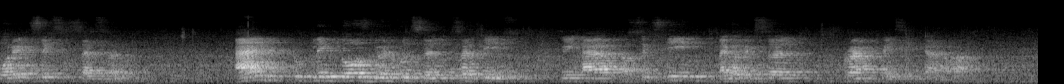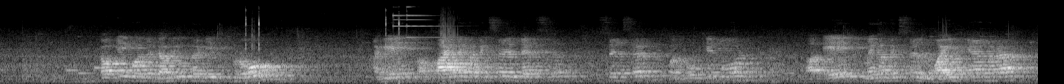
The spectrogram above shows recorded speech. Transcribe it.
486 sensor. And to click those beautiful selfies, we have a 16 megapixel front facing camera. Talking about the W30 Pro, again a 5 megapixel depth sensor for bokeh mode, a 8 megapixel wide camera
